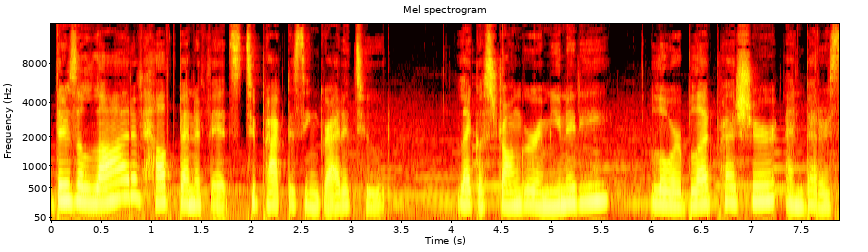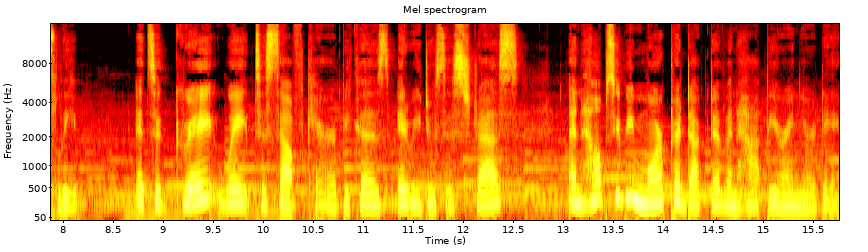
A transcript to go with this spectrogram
there's a lot of health benefits to practicing gratitude, like a stronger immunity, lower blood pressure, and better sleep. It's a great way to self care because it reduces stress and helps you be more productive and happier in your day.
